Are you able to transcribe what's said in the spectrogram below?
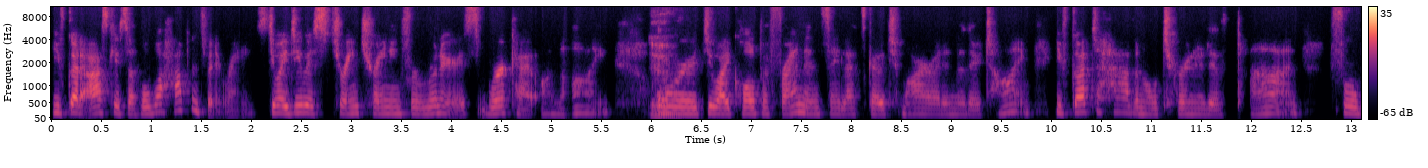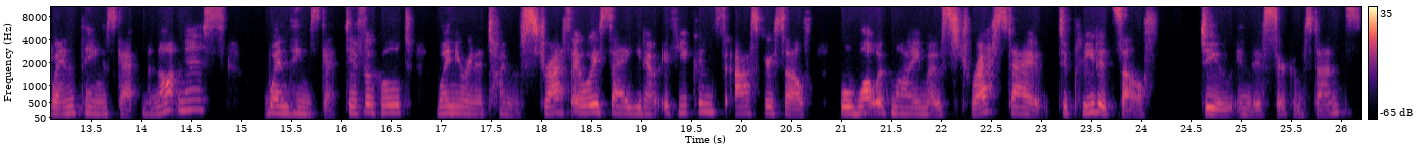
you've got to ask yourself, well, what happens when it rains? Do I do a strength training for runners workout online? Yeah. Or do I call up a friend and say, let's go tomorrow at another time? You've got to have an alternative plan for when things get monotonous, when things get difficult, when you're in a time of stress. I always say, you know, if you can ask yourself, well, what would my most stressed out, depleted self do in this circumstance?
